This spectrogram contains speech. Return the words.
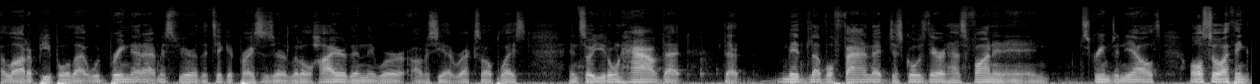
a lot of people that would bring that atmosphere. The ticket prices are a little higher than they were obviously at Rexall Place, and so you don't have that that mid-level fan that just goes there and has fun and, and, and screams and yells. Also, I think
